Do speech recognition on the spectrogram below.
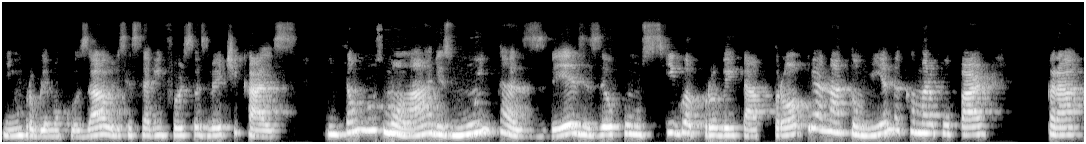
nenhum problema oclusal, eles recebem forças verticais. Então, nos molares, muitas vezes eu consigo aproveitar a própria anatomia da câmara pulpar para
